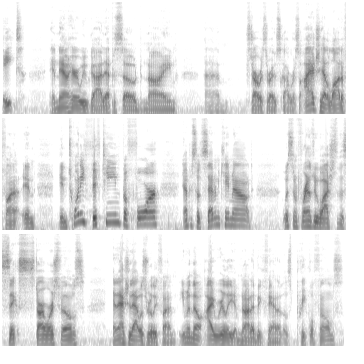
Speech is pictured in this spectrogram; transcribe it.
eight, and now here we've got episode nine, um, Star Wars: The Rise of Skywalker. So I actually had a lot of fun in in 2015 before episode seven came out. With some friends, we watched the six Star Wars films and actually that was really fun. Even though I really am not a big fan of those prequel films,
